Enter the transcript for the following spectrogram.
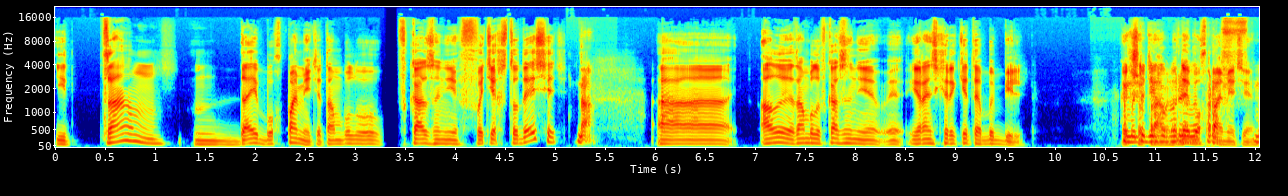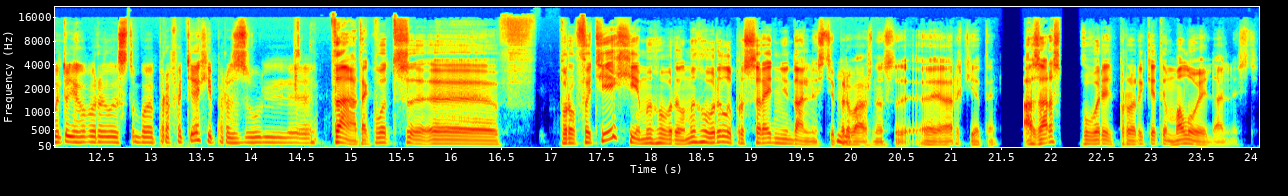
І там, дай Бог пам'яті, там було вказані Фатех 110, да. а, але там були вказані е, іранські ракети Абабіль. Ми тоді, говорили про, ми тоді говорили з тобою про Фатех і про Зуль. Так, так от. Е, про Фатєхі ми говорили. Ми говорили про середньої дальності, переважно mm. ракети. А зараз говорять про ракети малої дальності.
